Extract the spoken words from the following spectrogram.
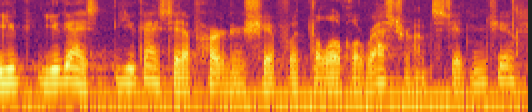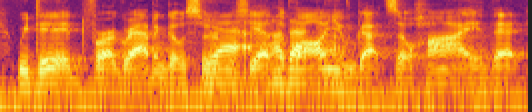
you you guys you guys did a partnership with the local restaurants, didn't you? We did for our grab and go service. Yeah, the how'd that go? volume got so high that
